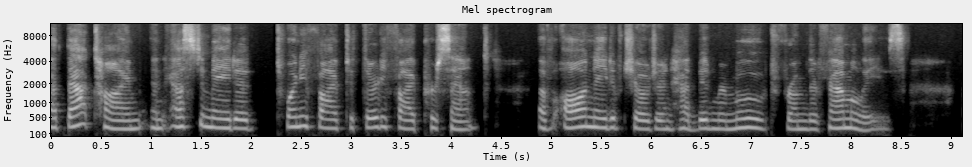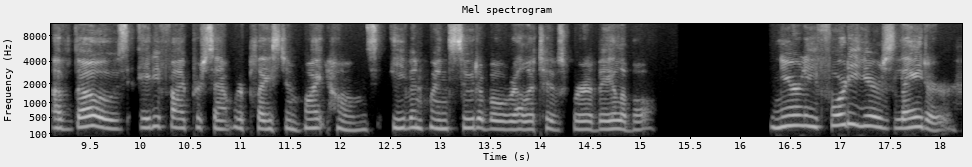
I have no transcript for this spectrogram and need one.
At that time, an estimated 25 to 35 percent of all Native children had been removed from their families. Of those, 85% were placed in white homes, even when suitable relatives were available. Nearly 40 years later,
